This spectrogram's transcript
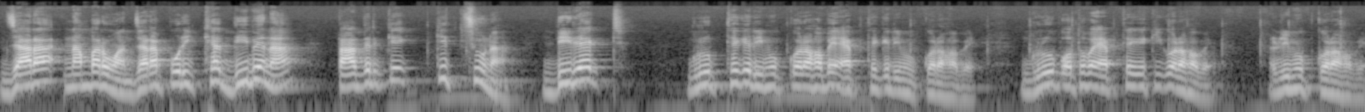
যারা নাম্বার ওয়ান যারা পরীক্ষা দিবে না, তাদেরকে কিচ্ছু না। ডিরেক্ট গ্রুপ থেকে রিমুভ করা হবে অ্যাপ থেকে রিমুভ করা হবে। গ্রুপ অথবা অ্যাপ থেকে কি করা হবে? রিমুভ করা হবে।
